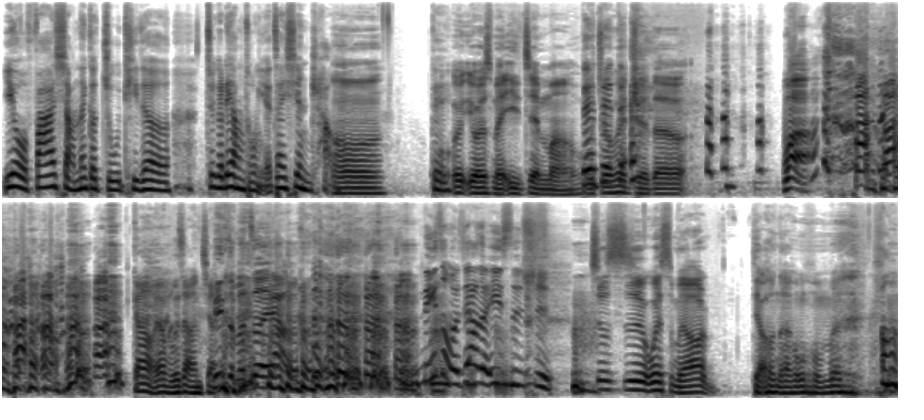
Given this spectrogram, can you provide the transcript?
也有发想那个主题的这个亮总也在现场。嗯，对，有有什么意见吗？我就会觉得。哇，刚好像不是这样讲。你怎么这样？你怎么这样的意思是？就是为什么要刁难我们？哦，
